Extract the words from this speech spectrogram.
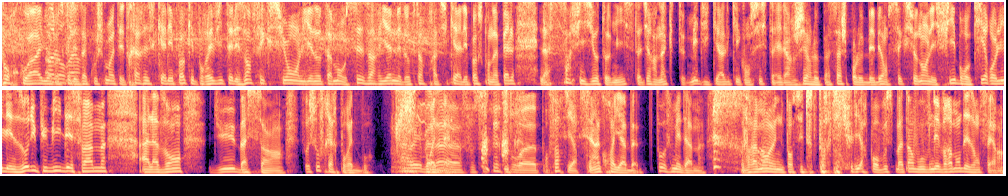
Pourquoi Eh bien Oh, Parce que les accouchements étaient très risqués à l'époque et pour éviter les infections liées notamment aux césariennes, les docteurs pratiquaient à l'époque ce qu'on appelle la symphysiotomie, c'est-à-dire un acte médical qui consiste à élargir le passage pour le bébé en sectionnant les fibres qui relient les os du pubis des femmes à l'avant du bassin. Faut souffrir pour être beau. Ah oui, bah là, faut souffrir pour, euh, pour sortir. C'est incroyable. Pauvres mesdames. Vraiment une pensée toute particulière pour vous ce matin. Vous venez vraiment des enfers. hein.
